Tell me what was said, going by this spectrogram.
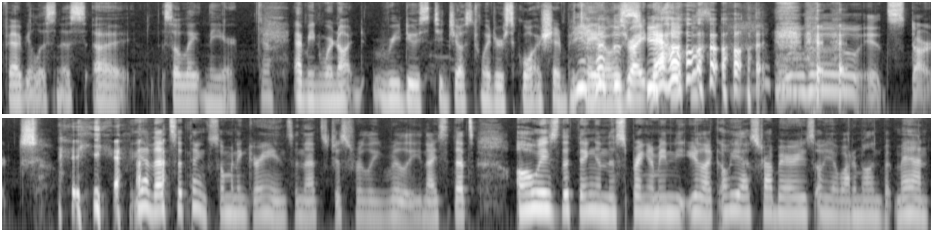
fabulousness uh, so late in the year. Yeah. I mean, we're not reduced to just winter squash and potatoes Yes, right yes. now. Woohoo, it's starch. yeah. Yeah, that's the thing. So many grains, and that's just really, really nice. That's always the thing in the spring. I mean, you're like, oh yeah, strawberries, oh yeah, watermelon, but man,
